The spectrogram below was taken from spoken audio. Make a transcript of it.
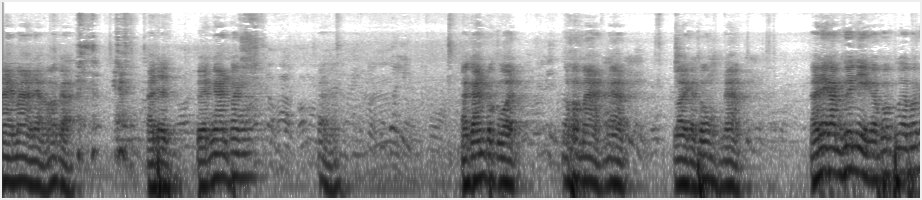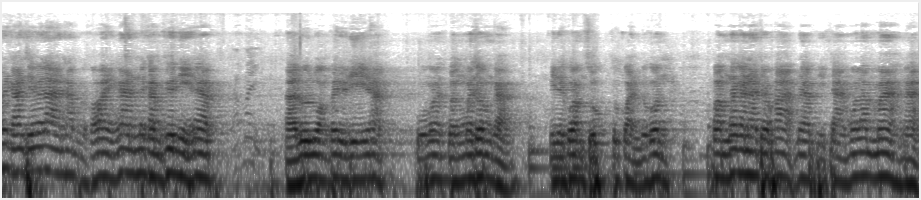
นายมาแล้วเขาก็อาจจะเปิดงานทั้งอาการประกวด นพมานะครับลอยกระทงนะครับอ่าในคำคืนนี้ก็เพื่อเพื่อเป็นการเสียเวลานะครับขอให้งานในคำคืนนี้นะครับรุ่ล่วงไปดีนะครับผู้มาเบิ่งมาชมกับมีแต่ความสุขทุกวันทุกคนความทั้งคณะเจ้าภาพนะครับที่จ้างมอลำมานะครับ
